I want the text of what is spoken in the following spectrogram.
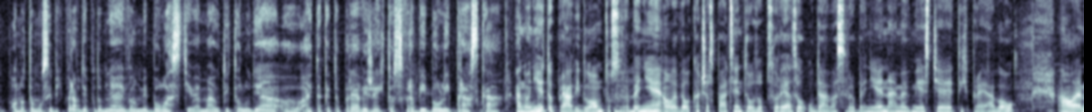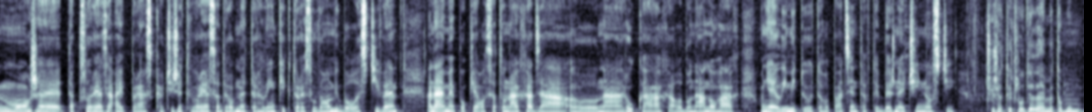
ono to musí byť pravdepodobne aj veľmi bolestivé. Majú títo ľudia eh, aj takéto prejavy, že ich to svrbí, bolí, praská? Áno, nie je to pravidlom, to mhm. svrbenie, mm-hmm. ale veľká časť pacientov so psoriazou udáva svrbenie, najmä v mieste tých prejavov. Ale môže tá psoriaza aj praskať, čiže tvoria sa drobné trhlinky, ktoré sú veľmi bolestivé. A najmä pokiaľ sa to nachádza eh, na rukách alebo na nohách, oni aj limitujú toho pacienta v tej bežnej činnosti. Čiže tí ľudia, dajme tomu,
